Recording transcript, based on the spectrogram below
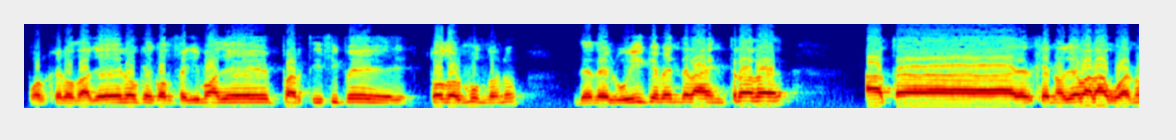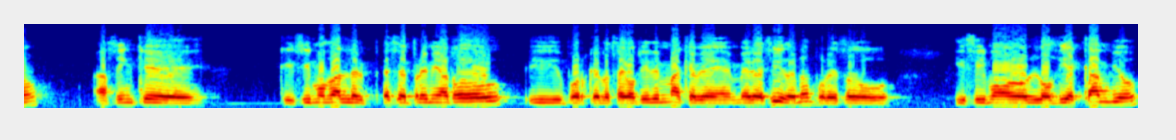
porque los de ayer, lo que conseguimos ayer, participe todo el mundo, ¿no? Desde Luis que vende las entradas hasta el que nos lleva el agua, ¿no? Así que quisimos darle ese premio a todos y porque se lo tienen más que merecido, ¿no? Por eso hicimos los 10 cambios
